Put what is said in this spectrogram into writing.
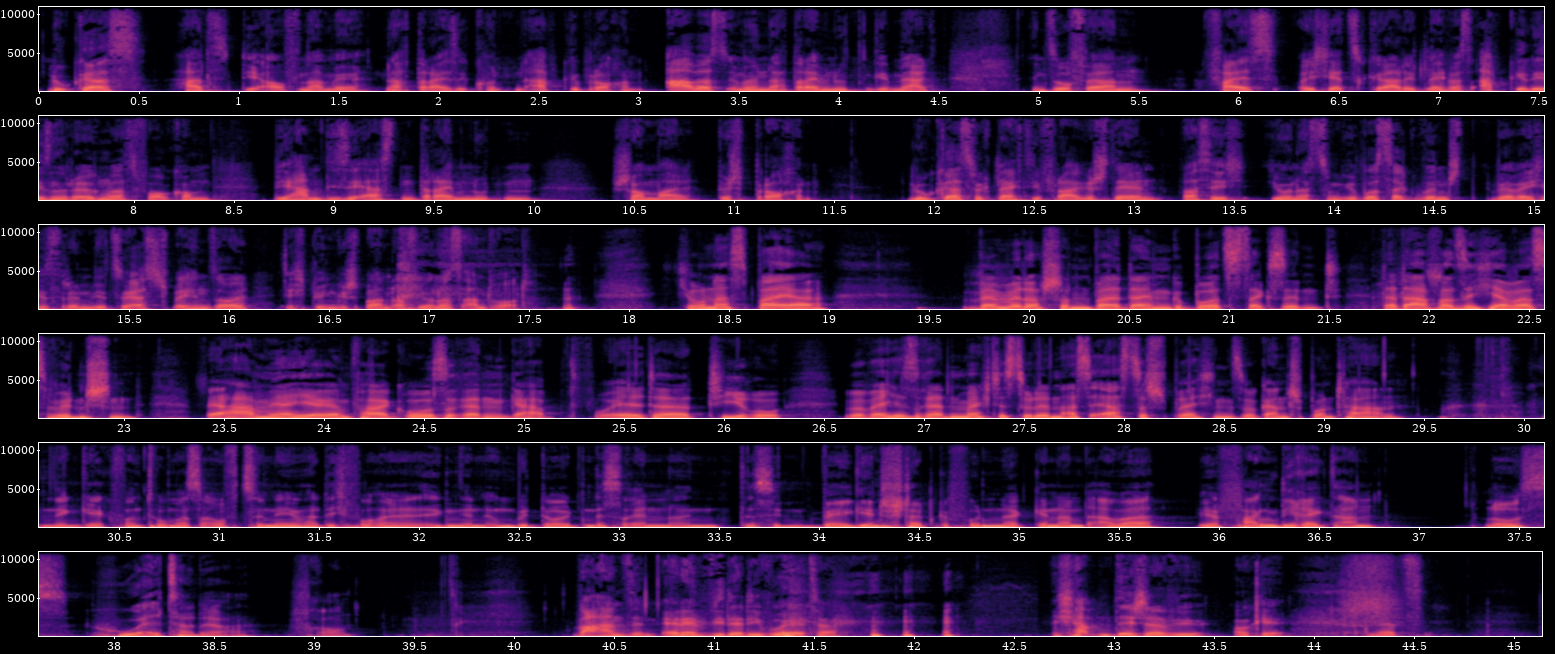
Lukas hat die Aufnahme nach drei Sekunden abgebrochen, aber es immer nach drei Minuten gemerkt. Insofern, falls euch jetzt gerade gleich was abgelesen oder irgendwas vorkommt, wir haben diese ersten drei Minuten schon mal besprochen. Lukas wird gleich die Frage stellen, was sich Jonas zum Geburtstag wünscht, über welches Rennen wir zuerst sprechen sollen. Ich bin gespannt auf Jonas Antwort. Jonas Bayer, wenn wir doch schon bei deinem Geburtstag sind, da darf man sich ja was wünschen. Wir haben ja hier ein paar große Rennen gehabt, Vuelta, Tiro. Über welches Rennen möchtest du denn als erstes sprechen, so ganz spontan? Um den Gag von Thomas aufzunehmen, hatte ich vorher irgendein unbedeutendes Rennen, und das in Belgien stattgefunden hat, genannt. Aber wir fangen direkt an. Los, Huelta der Frauen. Wahnsinn, er nimmt wieder die Vuelta. Ich habe ein Déjà-vu. Okay, und jetzt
